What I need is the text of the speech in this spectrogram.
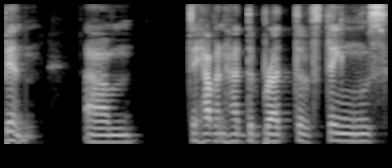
been. Um, they haven't had the breadth of things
